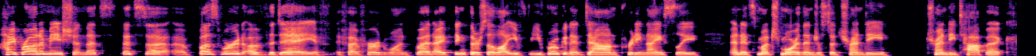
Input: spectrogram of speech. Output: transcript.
Hyper automation. That's that's a, a, buzzword of the day, if if I've heard one. But I think there's a lot. You've you've broken it down pretty nicely, and it's much more than just a trendy trendy topic.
